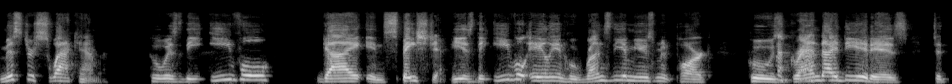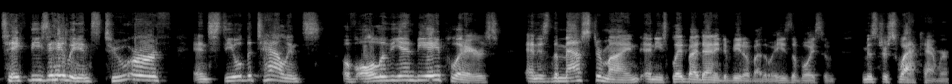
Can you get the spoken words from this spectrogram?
Mr. Swackhammer, who is the evil guy in Space Jam. He is the evil alien who runs the amusement park, whose grand idea it is to take these aliens to Earth and steal the talents of all of the NBA players and is the mastermind. And he's played by Danny DeVito, by the way. He's the voice of Mr. Swackhammer.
